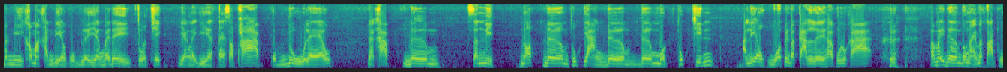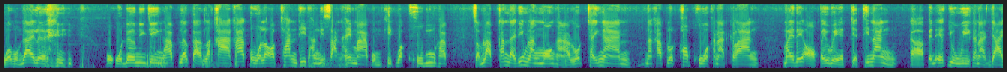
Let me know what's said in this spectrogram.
มันมีเข้ามาคันเดียวผมเลยยังไม่ได้ตรวจเช็คอย่างละเอียด แต่สภาพผมดูแล้วนะครับ เดิมสนิท น็อตเดิมทุกอย่างเดิม เดิมหมดทุกชิ้น อันนี้เอาหัวเป็นประกันเลยครับคุณลูกค้า ถ้าไม่เดิมตรงไหนมาตัดหัวผมได้เลย โอ้โหเดิมจริง ๆ ครับ แล้วกับราคาค่าตัวและออปชั่นที่ทางนิสสันให้มาผมคิดว่าคุ้มครับสำหรับท่านใดที่กำลังมองหารถใช้งานนะครับรถครอบครัวขนาดกลาง ไม่ได้ออกไปเวทเจ็ดที่นั่งเอ่อเป็น SUV ขนาดใหญ่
